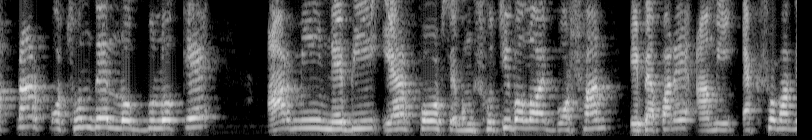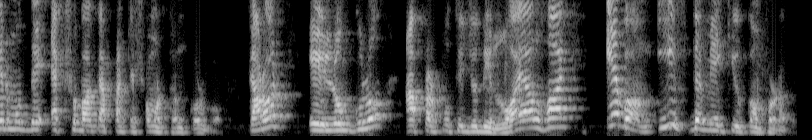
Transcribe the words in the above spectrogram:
আপনার পছন্দের লোকগুলোকে আর্মি, নেভি এয়ারফোর্স এবং সচিবালয় বসান, এ ব্যাপারে আমি একশো ভাগের মধ্যে একশো ভাগ আপনাকে সমর্থন করব। কারণ এই লোকগুলো আপনার প্রতি যদি লয়াল হয় এবং if they make you comfortable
